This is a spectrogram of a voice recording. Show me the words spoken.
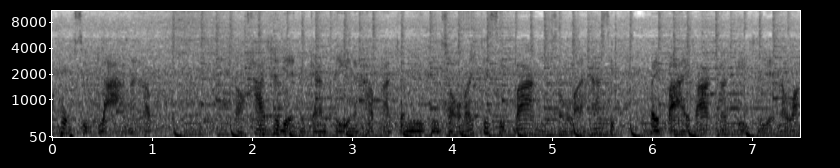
260 หลานะครับต่อค่าเฉลี่ยในการตีนะครับ อาจจะมีถึง 270 บ้าง 250 ไปปลายบ้างก็ตีเฉลี่ยแล้วว่า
